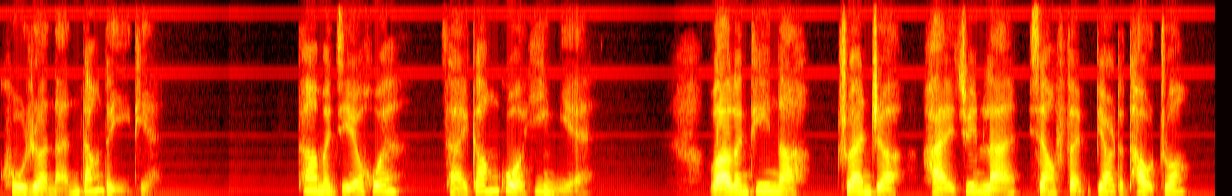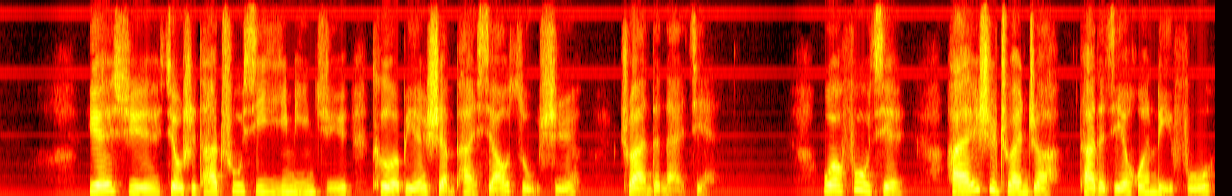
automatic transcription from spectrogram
酷热难当的一天。他们结婚才刚过一年。瓦伦蒂娜穿着海军蓝像粉边的套装。也许就是他出席移民局特别审判小组时穿的那件。我父亲还是穿着他的结婚礼服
